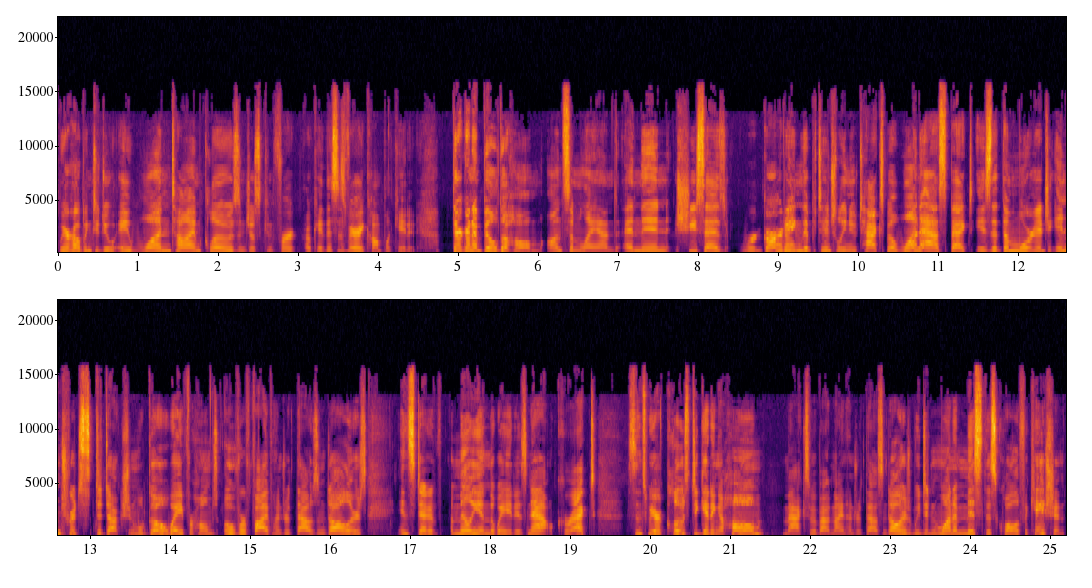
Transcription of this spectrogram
We are hoping to do a one time close and just convert. Okay, this is very complicated. They're going to build a home on some land. And then she says, regarding the potentially new tax bill, one aspect is that the mortgage interest deduction will go away for homes over $500,000 instead of a million the way it is now, correct? Since we are close to getting a home, max of about $900,000, we didn't want to miss this qualification.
